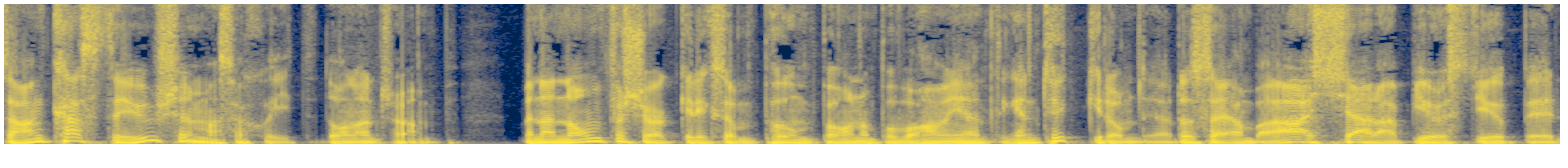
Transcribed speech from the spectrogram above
Så han kastar ur sig en massa skit, Donald Trump. Men när någon försöker liksom pumpa honom på vad han egentligen tycker om det, då säger han bara ah, “shut up, you're stupid,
